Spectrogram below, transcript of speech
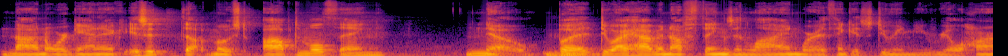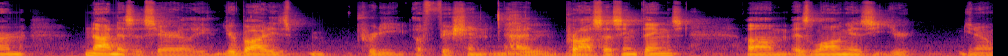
non-organic. Is it the most optimal thing? No, but do I have enough things in line where I think it's doing me real harm? Not necessarily. Your body's pretty efficient Usually. at processing things, um, as long as you're, you know,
